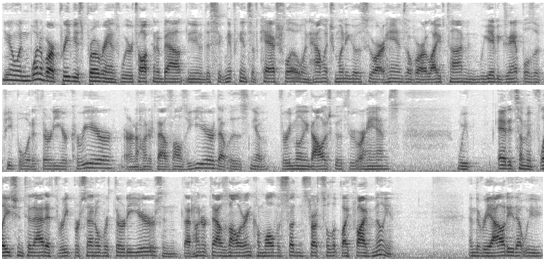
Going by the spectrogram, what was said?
You know, in one of our previous programs, we were talking about you know the significance of cash flow and how much money goes through our hands over our lifetime, and we gave examples of people with a 30-year career earn $100,000 a year. That was you know three million dollars go through our hands. We added some inflation to that at three percent over 30 years, and that $100,000 income all of a sudden starts to look like five million. And the reality that we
